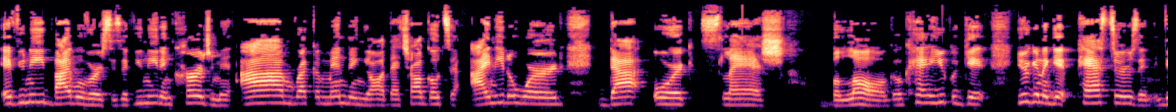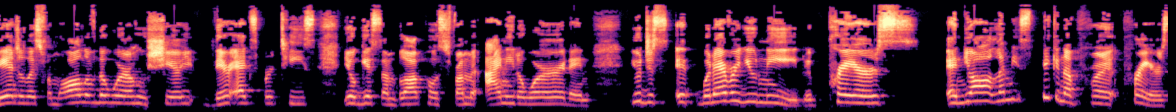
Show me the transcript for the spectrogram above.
If you need Bible verses, if you need encouragement, I'm recommending y'all that y'all go to I Need a Word.org slash blog okay you could get you're gonna get pastors and evangelists from all over the world who share their expertise you'll get some blog posts from it i need a word and you'll just it, whatever you need prayers and y'all let me speaking of pray, prayers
